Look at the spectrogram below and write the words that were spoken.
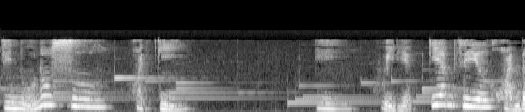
真如老师法语，以慧力减少烦恼，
